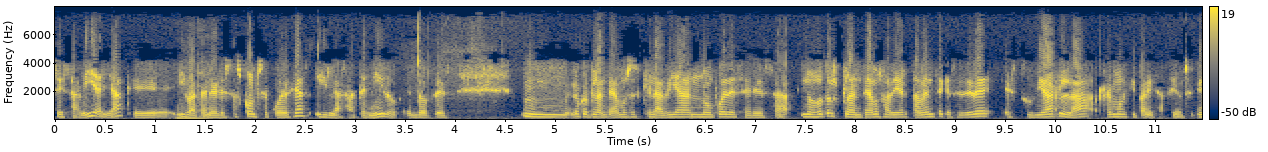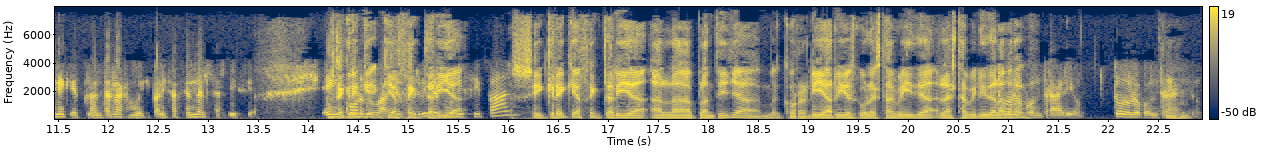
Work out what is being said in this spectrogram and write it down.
se sabía ya que iba a tener esas consecuencias y las ha tenido. Entonces, Mm, lo que planteamos es que la vía no puede ser esa. Nosotros planteamos abiertamente que se debe estudiar la remunicipalización, se tiene que plantear la remunicipalización del servicio. En Córdoba, que, afectaría, sí, cree que afectaría a la plantilla, correría riesgo la estabilidad, la estabilidad laboral. Todo lo contrario, todo lo contrario.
